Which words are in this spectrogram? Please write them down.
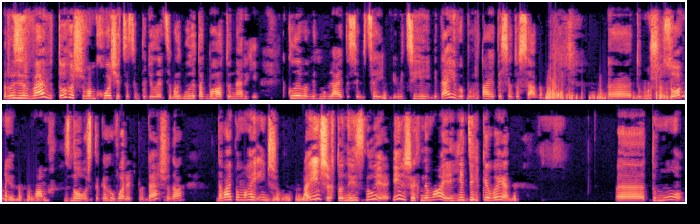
Розірве від того, що вам хочеться цим поділитися. У вас буде так багато енергії. Коли ви відмовляєтеся від, цієї, від цієї ідеї, ви повертаєтеся до себе. Е, тому що зовні вам знову ж таки говорять про те, що да, давай помагай іншому. А інших то не існує, інших немає, є тільки ви. Е, тому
